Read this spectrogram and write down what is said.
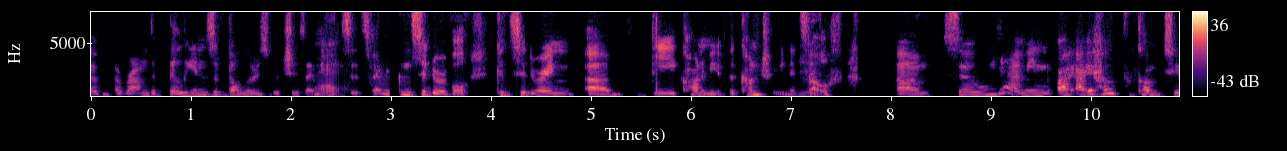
um, around the billions of dollars which is i mean Wow. it's, it's very considerable considering um, the economy of the country in itself. Um, so yeah i mean I, I hope we come to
